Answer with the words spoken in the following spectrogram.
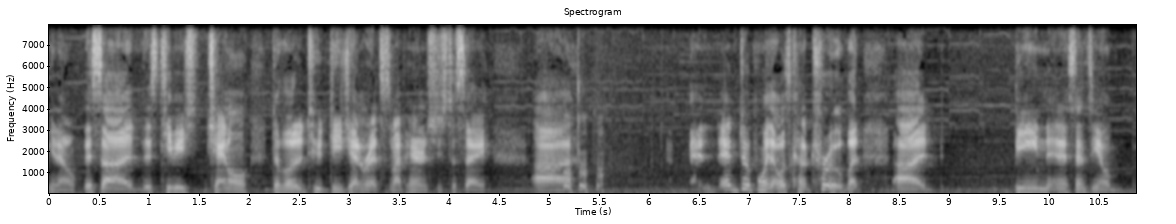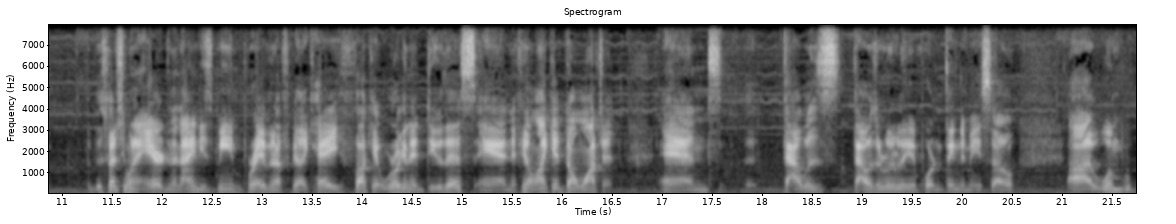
you know this uh, this tv channel devoted to degenerates as my parents used to say. Uh, and, and to a point that was kind of true but uh, being in a sense you know especially when it aired in the 90s being brave enough to be like hey fuck it we're gonna do this and if you don't like it don't watch it. And that was that was a really, really important thing to me. So uh, when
